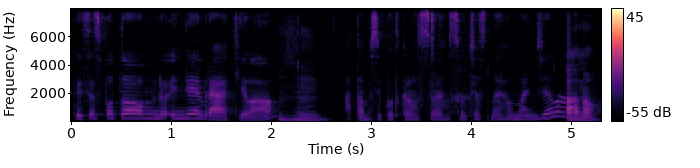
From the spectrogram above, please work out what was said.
Ty ses potom do Indie vrátila mm-hmm. a tam si potkala svého současného manžela. Ano.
